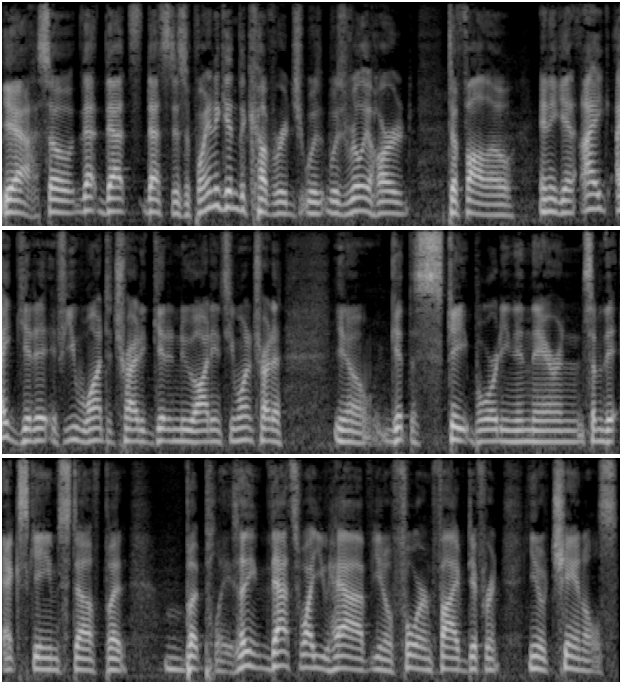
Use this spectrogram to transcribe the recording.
yeah, so that that's that's disappointing. Again, the coverage was was really hard to follow. And again, I I get it if you want to try to get a new audience, you want to try to you know, get the skateboarding in there and some of the X Games stuff, but but please, I think that's why you have you know four and five different you know channels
